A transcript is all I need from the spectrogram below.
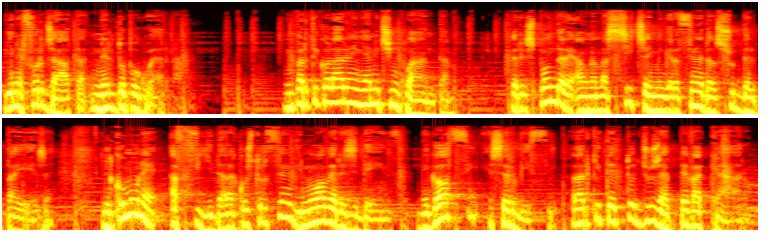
viene forgiata nel dopoguerra, in particolare negli anni 50, per rispondere a una massiccia immigrazione dal sud del paese, il comune affida la costruzione di nuove residenze, negozi e servizi all'architetto Giuseppe Vaccaro.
